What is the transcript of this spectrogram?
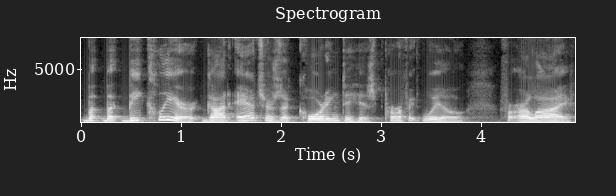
But, but be clear, God answers according to his perfect will for our life.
